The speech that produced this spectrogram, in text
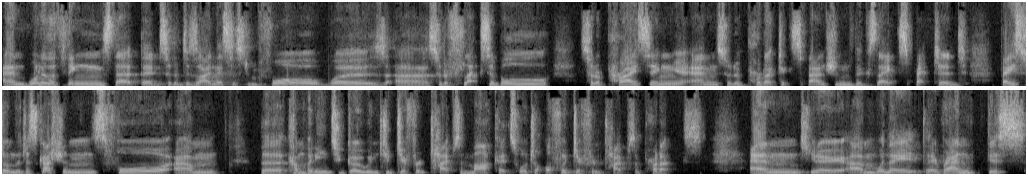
And one of the things that they'd sort of designed their system for was uh, sort of flexible sort of pricing and sort of product expansion because they expected, based on the discussions, for um, the company to go into different types of markets or to offer different types of products. And you know, um, when they they ran this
